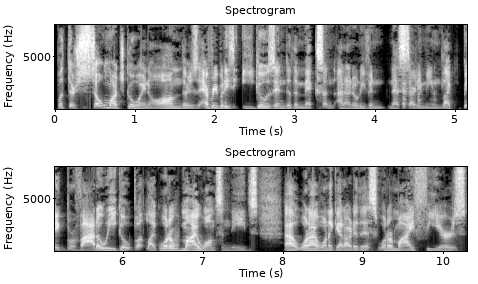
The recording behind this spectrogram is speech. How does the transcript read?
but there's so much going on. There's everybody's egos into the mix, and, and I don't even necessarily mean like big bravado ego, but like what are my wants and needs? Uh, what I want to get out of this? What are my fears?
